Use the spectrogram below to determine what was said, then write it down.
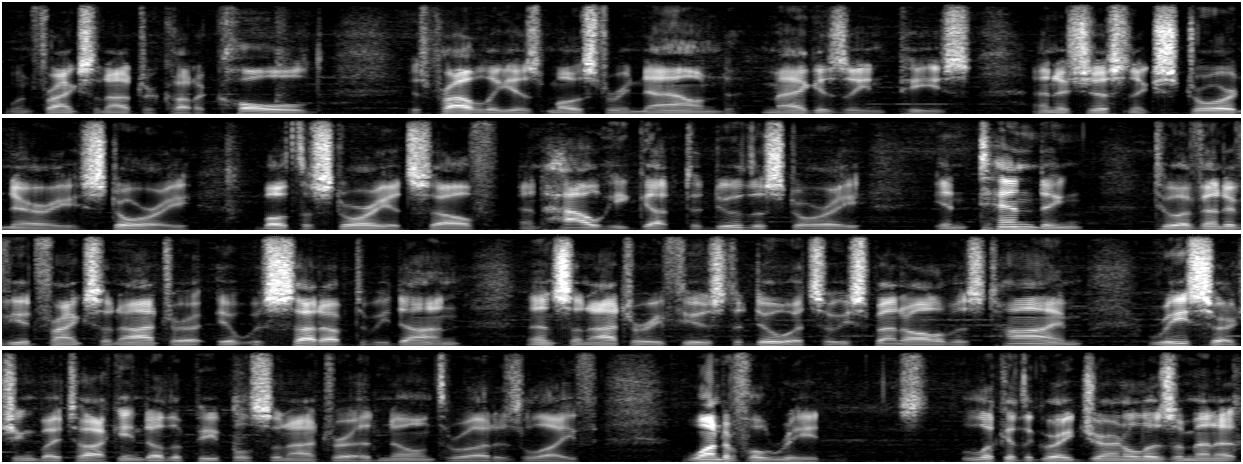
when Frank Sinatra caught a cold is probably his most renowned magazine piece, and it's just an extraordinary story, both the story itself and how he got to do the story, intending to have interviewed Frank Sinatra. It was set up to be done. Then Sinatra refused to do it, so he spent all of his time researching by talking to other people Sinatra had known throughout his life. Wonderful read. Look at the great journalism in it,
